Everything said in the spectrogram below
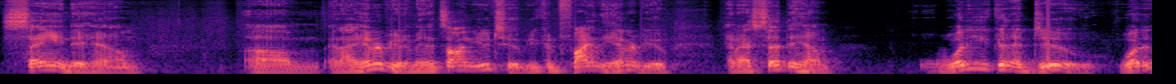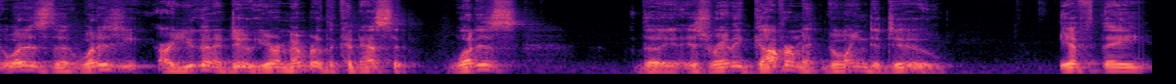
saying to him, um, and I interviewed him, and it's on YouTube. You can find the interview. And I said to him, "What are you going to do? What what is the what is you, are you going to do? You're a member of the Knesset. What is the Israeli government going to do if they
